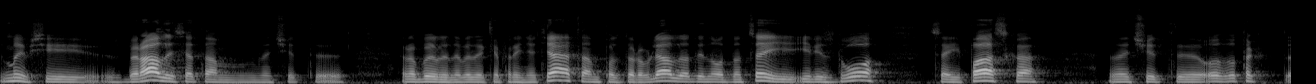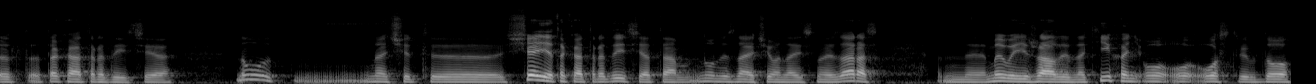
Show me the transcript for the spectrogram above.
ми всі збиралися там, значить, е, робили невелике прийняття, там, поздоровляли один одного. Це і, і Різдво, це і Пасха. Значить, е, о- отак, е, така традиція. Ну, значить, ще є така традиція, там, ну не знаю, чи вона існує зараз. Ми виїжджали на Тіхань, о, о, острів до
